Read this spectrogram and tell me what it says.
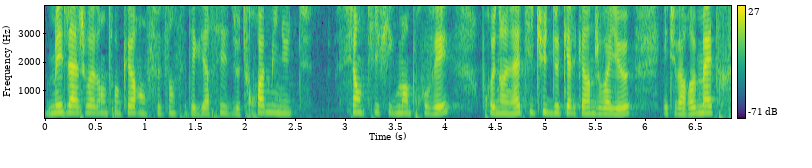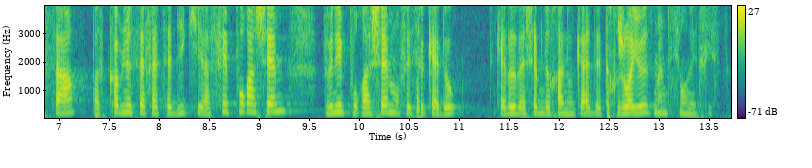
Mets de la joie dans ton cœur en faisant cet exercice de trois minutes scientifiquement prouvé, en prenant une attitude de quelqu'un de joyeux, et tu vas remettre ça, parce que comme Yosef Hatzadi qui l'a fait pour Hachem, venez pour Hachem, on fait ce cadeau, cadeau d'Hachem de Hanouka, d'être joyeuse même si on est triste.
